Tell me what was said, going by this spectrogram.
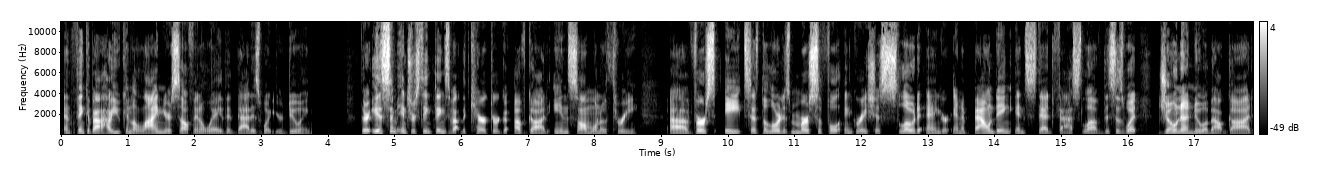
and think about how you can align yourself in a way that that is what you're doing. There is some interesting things about the character of God in Psalm 103. Uh, verse 8 says, The Lord is merciful and gracious, slow to anger, and abounding in steadfast love. This is what Jonah knew about God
